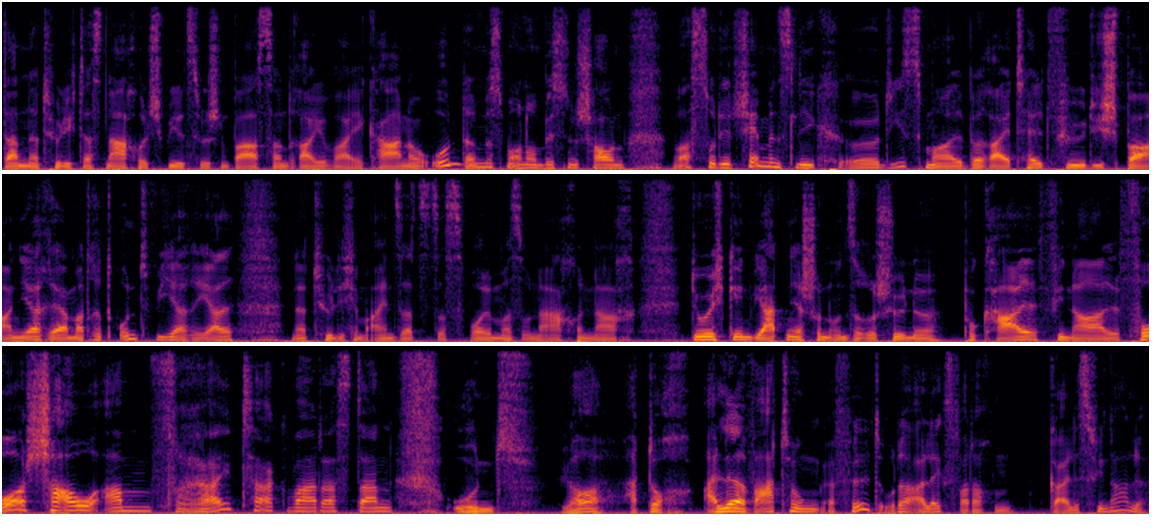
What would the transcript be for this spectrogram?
Dann natürlich das Nachholspiel zwischen Barca und Rayo Vallecano. Und dann müssen wir auch noch ein bisschen schauen, was so die Champions League äh, diesmal bereithält für die Spanier, Real Madrid und Villarreal natürlich im Einsatz. Das wollen wir so nach und nach durchgehen. Wir hatten ja schon unsere schöne Pokalfinal-Vorschau am Freitag war das dann und ja, hat doch alle Erwartungen erfüllt, oder Alex? War doch ein geiles Finale.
